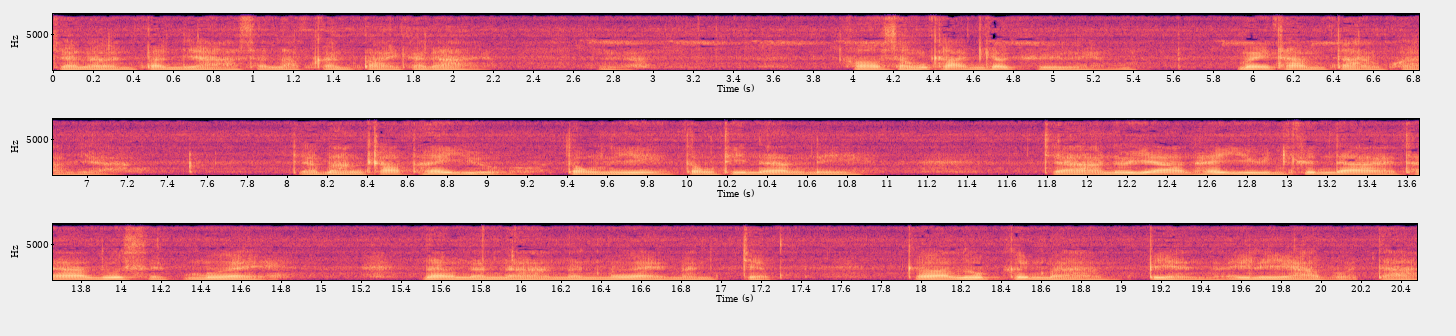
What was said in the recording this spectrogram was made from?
เจริญปัญญาสลับกันไปก็ได้ ข้อสำคัญก็คือไม่ทำตามความอยาก จะบังคับให้อยู่ตรงนี้ตรงที่นั่งนี้ จะอนุญาตให้ยืนขึ้นได้ ถ้ารู้สึกเมื่อย นั่งนานๆมันเมื่อยมันเจ็บ ก็ลุกขึ้นมาเปลี่ยนอิริยาบถได้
